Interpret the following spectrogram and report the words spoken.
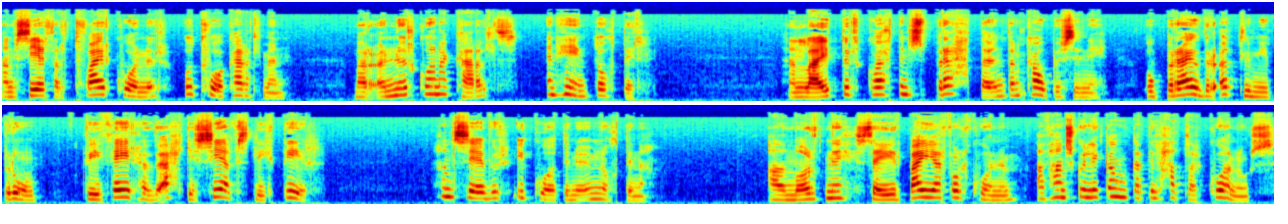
Hann sér þar tvær konur og tvo Karlmenn. Var önnur kona Karls en hinn dóttir. Hann lætur kvöttin spretta undan kápu sinni og bregður öllum í brún því þeir höfðu ekki séð slíkt dýr. hann sefur í kotinu um nóttina. Að morgni segir bæjarfólk honum að hann skuli ganga til hallar konungs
